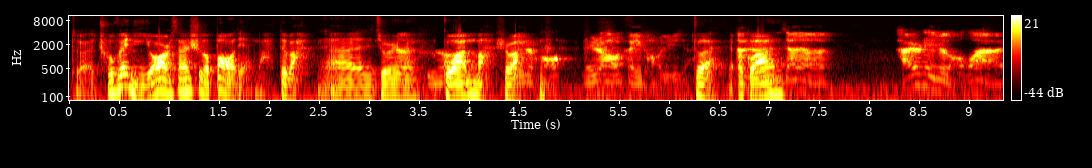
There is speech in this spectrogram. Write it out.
对，除非你 U 二三是个爆点吧，对吧？呃，就是国安吧，是吧？梅志豪，梅志豪可以考虑一下。对，国安。想想，还是那句老话。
